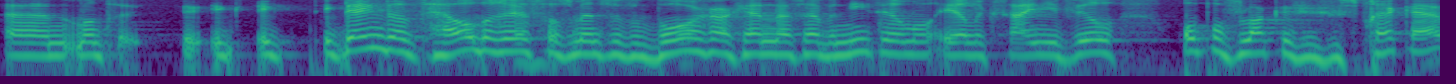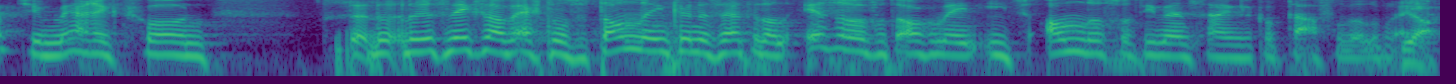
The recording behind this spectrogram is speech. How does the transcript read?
Ehm, want ik, ik, ik denk dat het helder is als mensen verborgen agenda's hebben, niet helemaal eerlijk zijn. Je veel oppervlakkige gesprekken hebt. Je merkt gewoon, er, is niks waar we echt onze tanden in kunnen zetten. Dan is er over het algemeen iets anders wat die mensen eigenlijk op tafel willen brengen. Ja.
